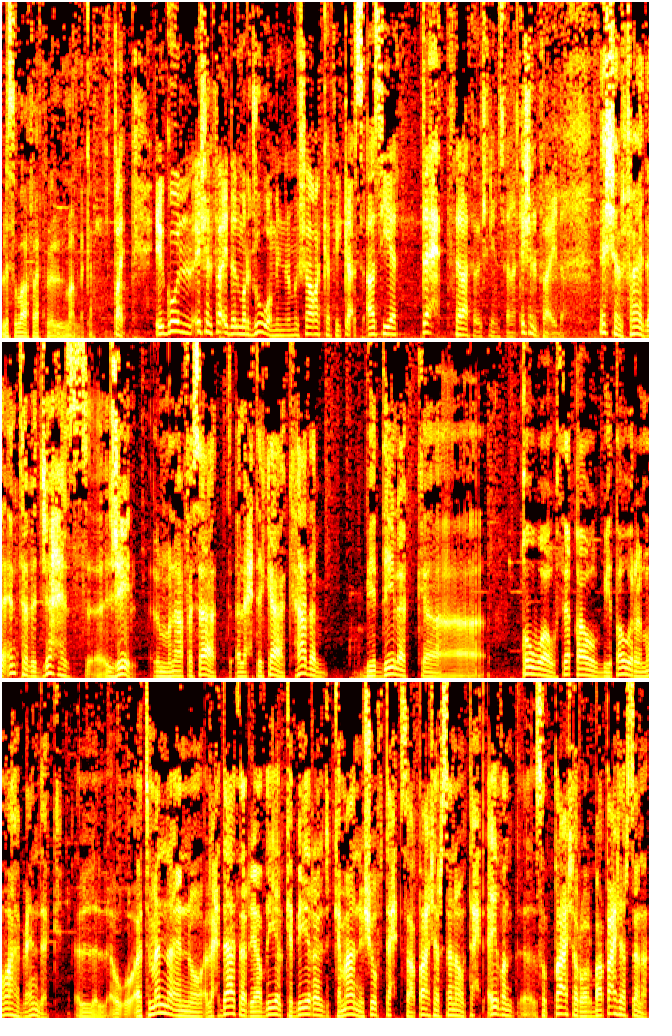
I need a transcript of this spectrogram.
الاستضافة في المملكة. طيب يقول إيش الفائدة المرجوة من المشاركة في كأس آسيا تحت 23 سنة؟ إيش الفائدة؟ إيش الفائدة؟ أنت بتجهز جيل المنافسات الاحتكاك هذا بيدي لك آه، قوة وثقة وبيطور المواهب عندك. واتمنى إنه الأحداث الرياضية الكبيرة كمان نشوف تحت 19 سنة وتحت أيضا 16 و14 سنة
